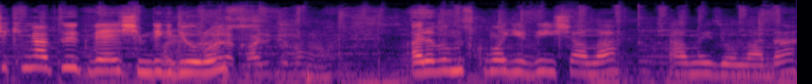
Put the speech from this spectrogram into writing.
çekim yaptık ve şimdi gidiyoruz. Kaydediyor lan o. Arabamız kuma girdi inşallah. Kalmayız yollarda.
